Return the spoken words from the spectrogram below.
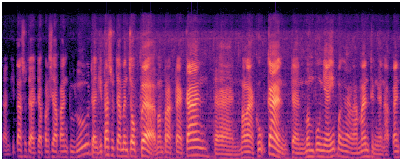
dan kita sudah ada persiapan dulu dan kita sudah mencoba mempraktekkan dan melakukan dan mempunyai pengalaman dengan apa yang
